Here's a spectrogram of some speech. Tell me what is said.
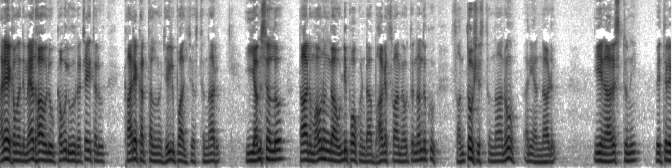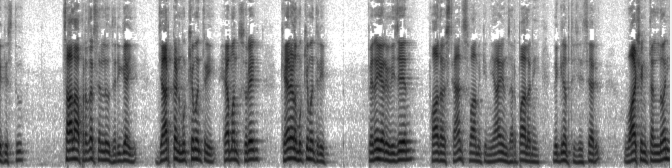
అనేక మంది మేధావులు కవులు రచయితలు కార్యకర్తలను జైలుపాలు చేస్తున్నారు. ఈ అంశంలో తాను మౌనంగా ఉండిపోకుండా భాగస్వామి అవుతున్నందుకు సంతోషిస్తున్నాను అని అన్నాడు. ఈయన అరెస్టుని వ్యతిరేకిస్తూ చాలా ప్రదర్శనలు జరిగాయి. జార్ఖండ్ ముఖ్యమంత్రి హేమంత్ సురేన్ కేరళ ముఖ్యమంత్రి పెనయర్ విజయన్ ఫాదర్ స్టాన్ స్వామికి న్యాయం జరపాలని విజ్ఞప్తి చేశారు. వాషింగ్టన్లోని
